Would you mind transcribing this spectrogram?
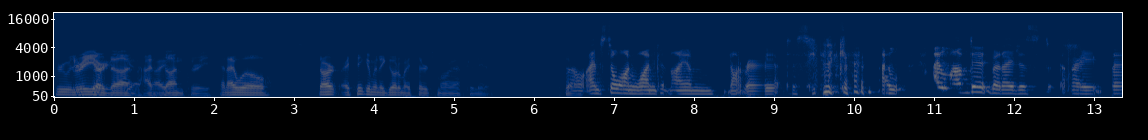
through. with Three are done. Yeah, I've I- done three. and I will start. I think I'm going to go to my third tomorrow afternoon. So Well, I'm still on one because I am not ready yet to see it again. I I loved it, but I just I my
